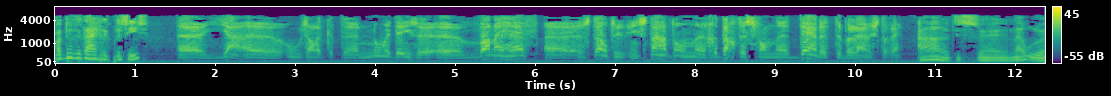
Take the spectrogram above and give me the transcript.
Wat doet het eigenlijk precies? Eh, ja, eh, hoe zal ik het eh, noemen? Deze eh Wannehef eh, stelt u in staat om gedachten van derden te beluisteren. Ah, het is, nou,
